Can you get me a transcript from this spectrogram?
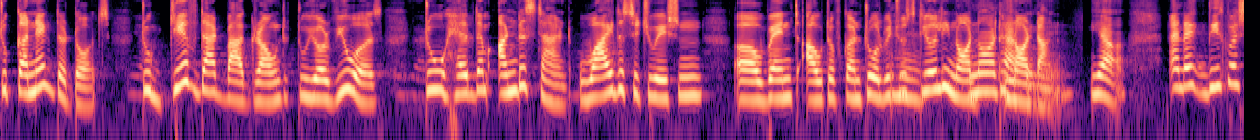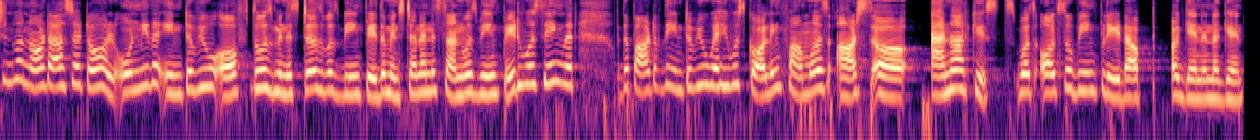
to connect the dots, to give that background to your viewers, to help them understand why the situation uh, went out of control, which was clearly not not not done. Yeah. And like, these questions were not asked at all. Only the interview of those ministers was being played. The minister and his son was being played. Who was saying that the part of the interview where he was calling farmers ars- uh, anarchists was also being played up again and again.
